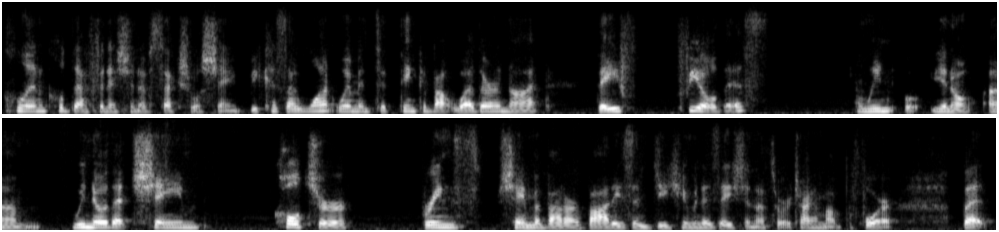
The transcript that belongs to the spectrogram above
clinical definition of sexual shame because I want women to think about whether or not they feel this. We, you know, um, we know that shame culture brings shame about our bodies and dehumanization. That's what we we're talking about before. But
